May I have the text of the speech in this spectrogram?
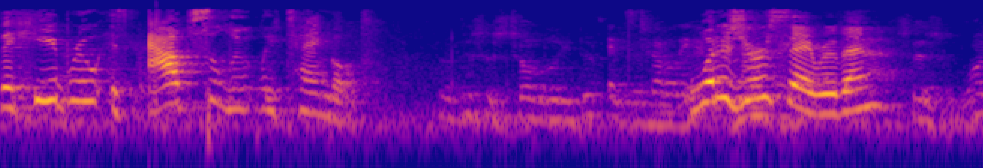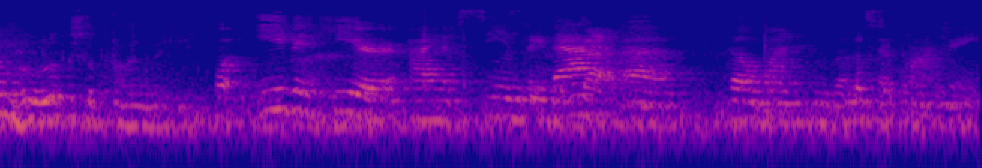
The Hebrew is absolutely tangled. This is totally different. It's totally What does yours say, Reuben? It says, one who looks upon me. Well, even here, I have seen the back of the one who looks upon me.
